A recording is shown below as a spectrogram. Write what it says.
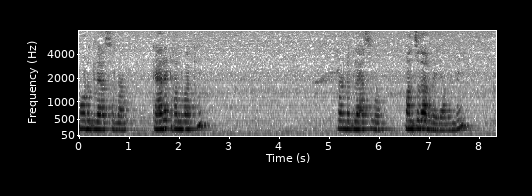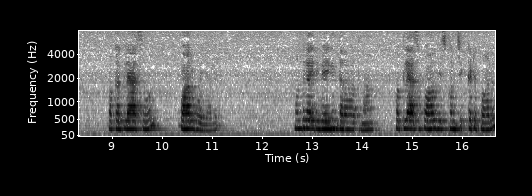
మూడు గ్లాసుల క్యారెట్ హల్వాకి రెండు గ్లాసులు పంచదార వేయాలండి. ఒక గ్లాసు పాలు పోయాలి. ముందుగా ఇది వేగిన తర్వాత ఒక గ్లాసు పాలు తీసుకొని చిక్కటి పాలు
